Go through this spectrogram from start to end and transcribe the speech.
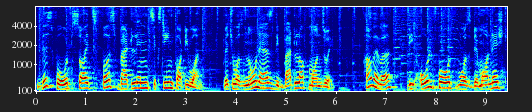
This fort saw its first battle in 1641, which was known as the Battle of Montjuïc. However, the old fort was demolished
